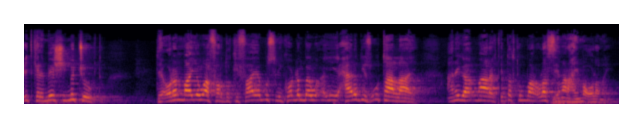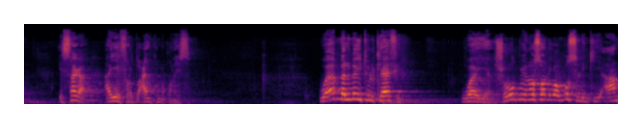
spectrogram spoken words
Cid kale meeshii ma joogto. Dee odhan maayo waa fardu kifaaya muslimka. O dhan baa ayay xaaladiisu u taallaaye aniga maaragtay dadkun baan ula simanahay ma odhanayo isaga ayay fardu cayn ku noqonaysa wa ama almeyt lkaafir waaya shuruud buu inoo soo dhigo muslimkii aan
